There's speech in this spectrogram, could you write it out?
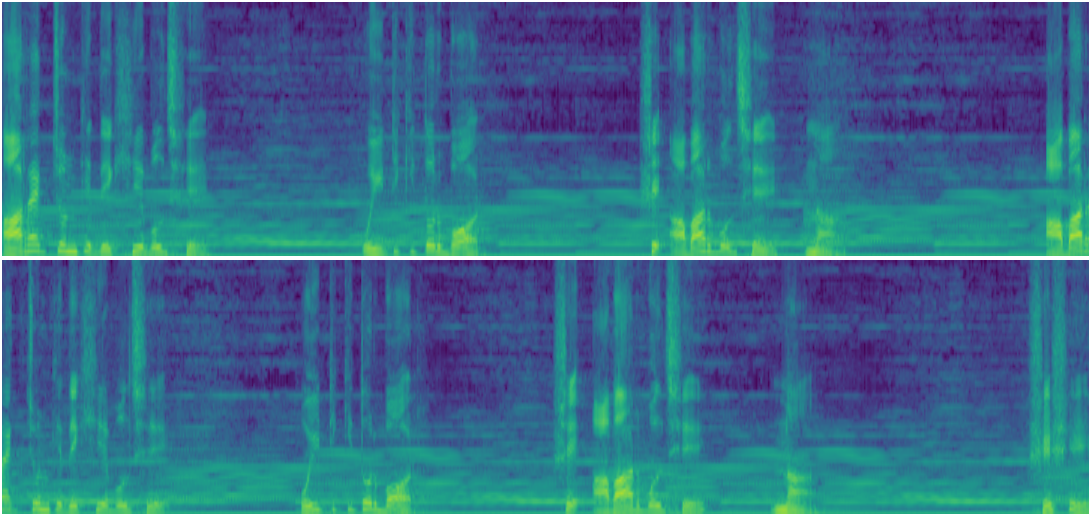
আর একজনকে দেখিয়ে বলছে, ওইটি কি তোর বর? সে আবার বলছে, না। আবার একজনকে দেখিয়ে বলছে, ওইটি কি তোর বর? সে আবার বলছে, না। শেষে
